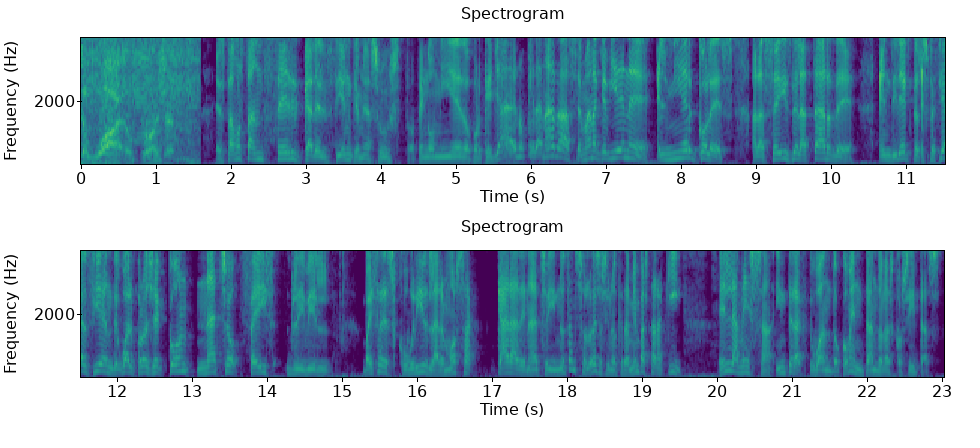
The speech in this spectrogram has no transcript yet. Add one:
The Wild Project. Estamos tan cerca del 100 que me asusto. Tengo miedo porque ya no queda nada. Semana que viene, el miércoles a las 6 de la tarde, en directo, especial 100 de Wild Project con Nacho Face Reveal. Vais a descubrir la hermosa cara de Nacho y no tan solo eso, sino que también va a estar aquí, en la mesa, interactuando, comentando las cositas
